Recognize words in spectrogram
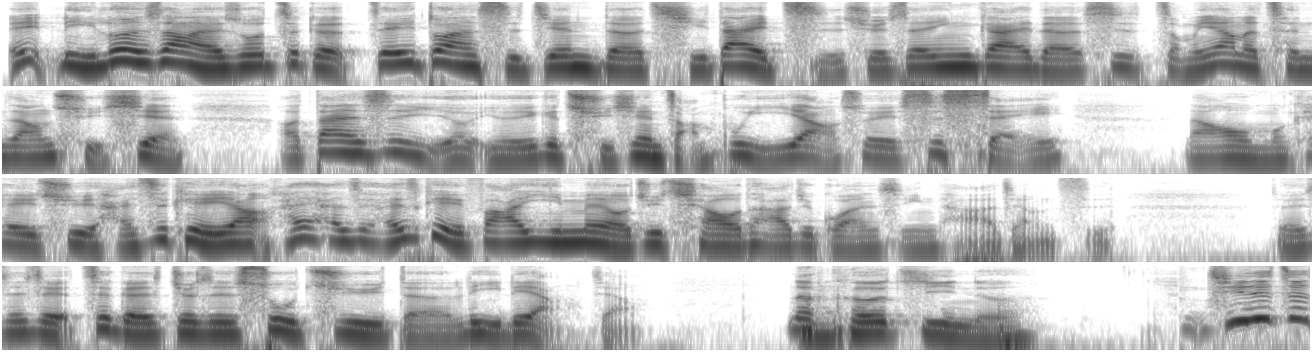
哎，理论上来说，这个这一段时间的期待值，学生应该的是怎么样的成长曲线啊？但是有有一个曲线长不一样，所以是谁？然后我们可以去，还是可以让，还还是还是可以发 email 去敲他，去关心他这样子。对，这这这个就是数据的力量，这样。那科技呢？嗯、其实这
